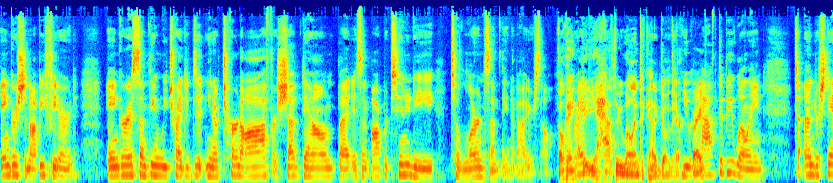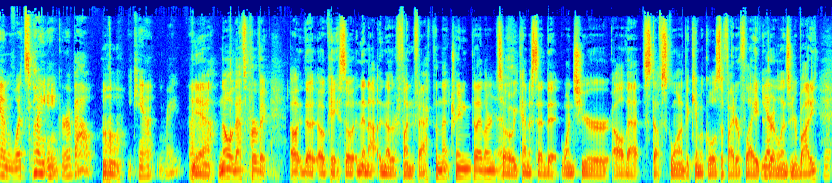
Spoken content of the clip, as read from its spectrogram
anger should not be feared. Anger is something we try to you know turn off or shove down, but it's an opportunity to learn something about yourself. Okay, right? but you have to be willing to kind of go there, You right? have to be willing to understand what's my anger about. You can't, right? Uh-huh. yeah, no, that's perfect. Oh, the okay. So, and then uh, another fun fact on that training that I learned. So, he kind of said that once you're all that stuff's going on, the chemicals, the fight or flight, Yep. adrenaline's in your body. Yep.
